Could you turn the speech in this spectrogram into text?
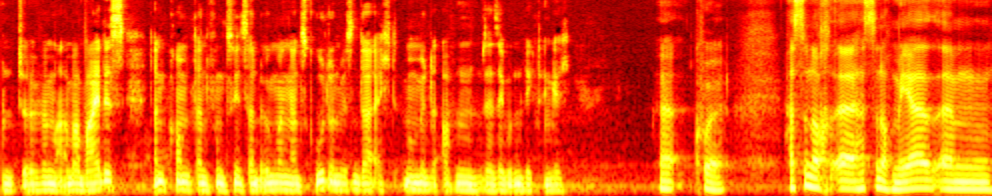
Und äh, wenn man aber beides dann kommt, dann funktioniert es dann irgendwann ganz gut und wir sind da echt im Moment auf einem sehr, sehr guten Weg, denke ich. Ja, cool. Hast du noch, äh, hast du noch mehr ähm,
